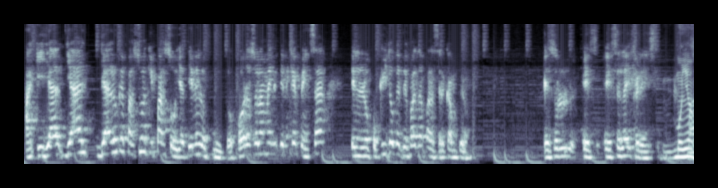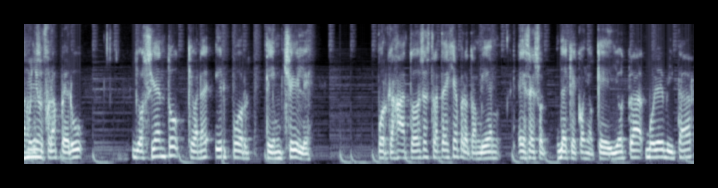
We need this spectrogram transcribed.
Aquí ya, ya, ya lo que pasó, aquí pasó, ya tienes los puntos. Ahora solamente tienes que pensar en lo poquito que te falta para ser campeón. Eso es, esa es la diferencia. Muñoz, Muñoz. Si fuera Perú, yo siento que van a ir por Team Chile porque, ajá, toda esa estrategia, pero también es eso, de que, coño, que yo voy a evitar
